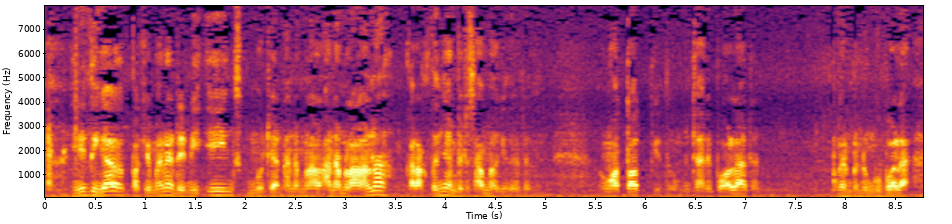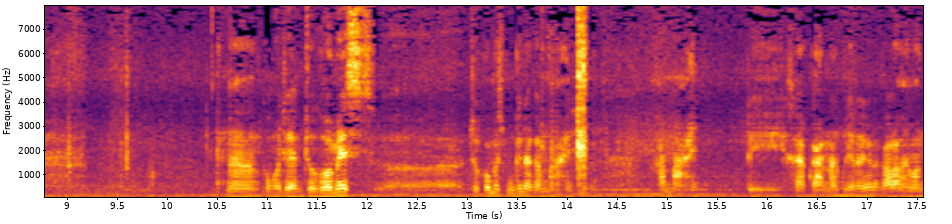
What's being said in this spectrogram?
Nah, ini tinggal bagaimana Denny Ings kemudian Anam Lalana karakternya hampir sama gitu dan ngotot gitu mencari bola dan bukan menunggu bola. Nah kemudian Joe Gomez uh, Joe Gomez mungkin akan main akan main di sayap kanan kira-kira kalau memang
